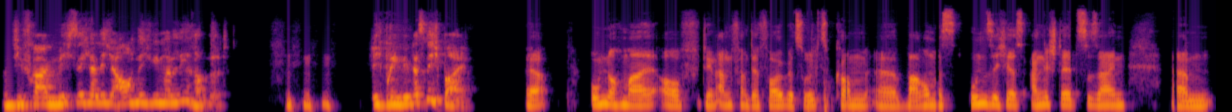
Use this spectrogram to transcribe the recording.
und die fragen mich sicherlich auch nicht, wie man Lehrer wird. ich bringe denen das nicht bei. Ja, um nochmal auf den Anfang der Folge zurückzukommen, äh, warum es unsicher ist, angestellt zu sein. Ähm,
